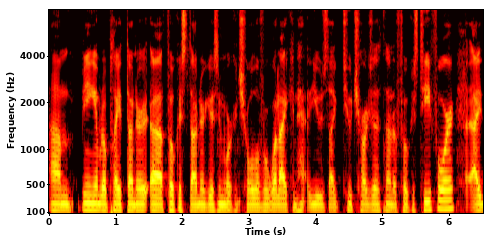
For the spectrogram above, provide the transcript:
Um, being able to play Thunder, uh, Focus Thunder gives me more control over what I can use like two charges of Thunder Focus Tea for. I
